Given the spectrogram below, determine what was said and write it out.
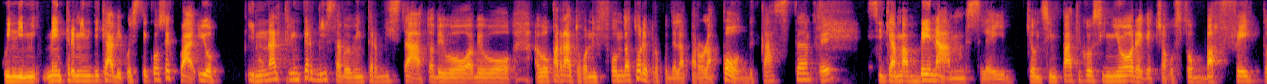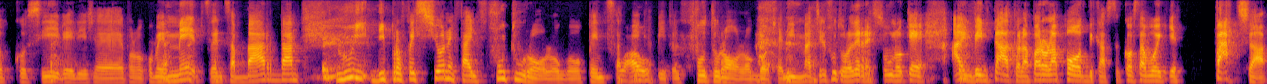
Quindi mi, mentre mi indicavi queste cose qua, io in un'altra intervista avevo intervistato, avevo, avevo, avevo, parlato con il fondatore proprio della parola podcast, sì. si chiama Ben Amsley, che è un simpatico signore che ha questo baffetto così, vedi, cioè, proprio come me, senza barba. Lui di professione fa il futurologo, pensa wow. a te, capito? Il futurologo, cioè lui immagina il futuro, del resto uno che ha inventato la parola podcast, cosa vuoi che faccia.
